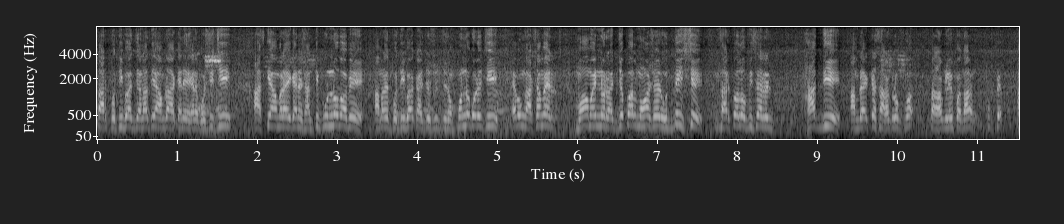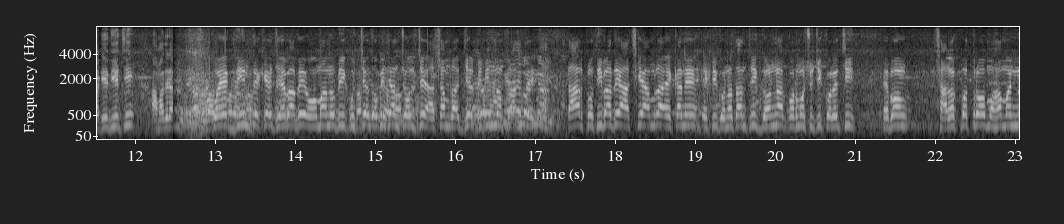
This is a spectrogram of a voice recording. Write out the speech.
তার প্রতিবাদ জানাতে আমরা এখানে এখানে বসেছি। আজকে আমরা এখানে শান্তিপূর্ণভাবে আমাদের প্রতিবাদ কার্যসূচি সম্পন্ন করেছি এবং আসামের মহামান্য রাজ্যপাল মহাশয়ের উদ্দেশ্যে সার্কল অফিসারের হাত দিয়ে আমরা একটা স্মারকলিপি স্মারকলিপি প্রদান পাঠিয়ে দিয়েছি। আমাদের কয়েকদিন থেকে যেভাবে অমানবিক উচ্ছেদ অভিযান চলছে আসাম রাজ্যের বিভিন্ন প্রান্তে, তার প্রতিবাদে আজকে আমরা এখানে একটি গণতান্ত্রিক ধর্ণা কর্মসূচি করেছি এবং স্মারকপত্র মহামান্য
